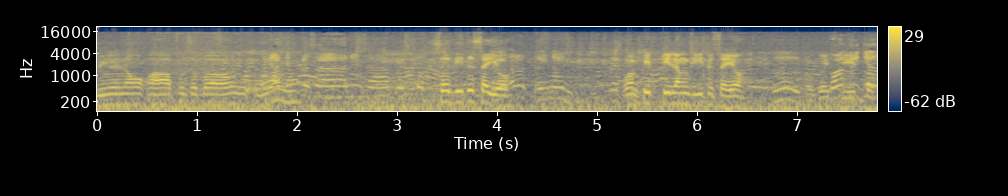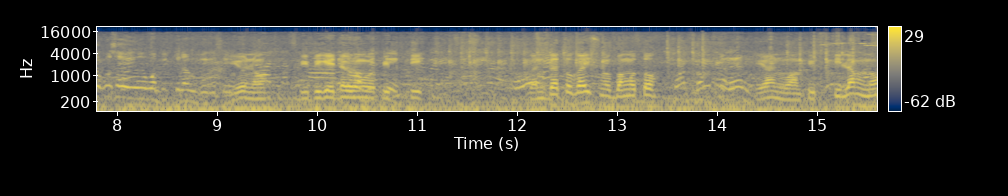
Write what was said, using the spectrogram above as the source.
Binili na ako kahapon sa bahay. Oo nga no. Plus sa, ano sa pwesto. So dito sa iyo, Ano, 39. 150 lang dito sa iyo. Hmm. Okay, 200 dito. dyan ako sa'yo, 150 lang bibigay sa'yo. Yun no. Bibigay daw ng 150. Ganda to guys, mabango to. Bango na rin. Yan, 150 lang no.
